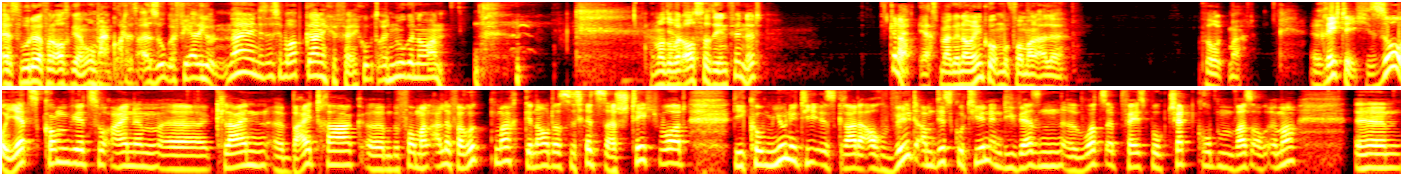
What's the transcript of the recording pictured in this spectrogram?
es wurde davon ausgegangen, oh mein Gott, das ist alles so gefährlich. Und nein, das ist überhaupt gar nicht gefährlich. Guckt euch nur genau an. Wenn man sowas aus Versehen findet, Genau. erstmal genau hingucken, bevor man alle verrückt macht. Richtig. So, jetzt kommen wir zu einem äh, kleinen äh, Beitrag, äh, bevor man alle verrückt macht. Genau das ist jetzt das Stichwort. Die Community ist gerade auch wild am Diskutieren in diversen äh, WhatsApp, Facebook, Chatgruppen, was auch immer. Ähm,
